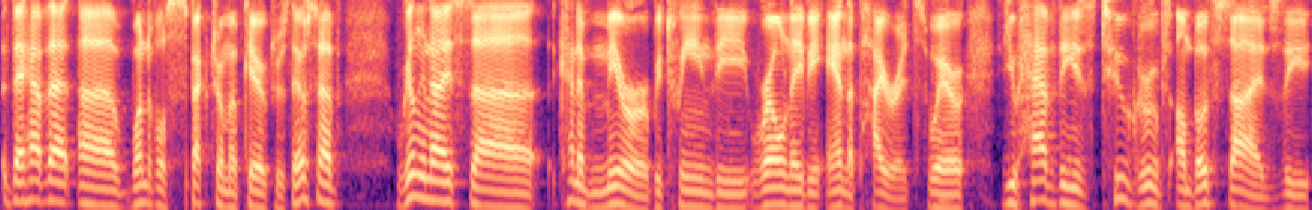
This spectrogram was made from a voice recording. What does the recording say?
They have that uh, wonderful spectrum of characters. They also have really nice uh, kind of mirror between the Royal Navy and the pirates, where you have these two groups on both sides: the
